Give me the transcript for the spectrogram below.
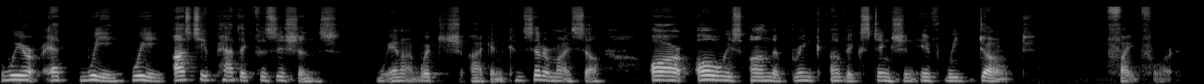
we are at we we osteopathic physicians which i can consider myself are always on the brink of extinction if we don't fight for it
